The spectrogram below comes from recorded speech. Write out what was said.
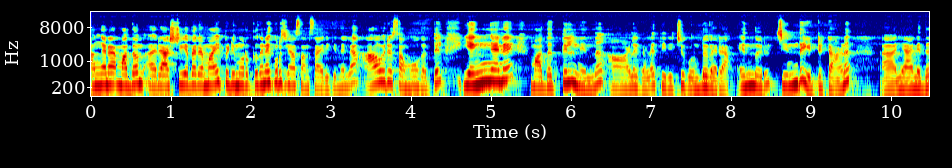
അങ്ങനെ മതം രാഷ്ട്രീയപരമായി പിടിമുറുക്കുന്നതിനെ കുറിച്ച് ഞാൻ സംസാരിക്കുന്നില്ല. ആ ഒരു സമൂഹത്തിൽ എങ്ങനെ മതത്തിൽ നിന്ന് ആളുകളെ തിരിച്ചു കൊണ്ടുവരാം എന്നൊരു ചിന്തയിട്ടിട്ടാണ് ഞാനിത്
